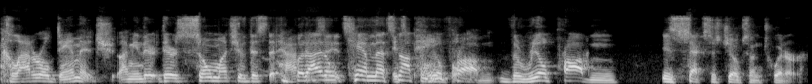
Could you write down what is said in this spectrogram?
collateral damage i mean there, there's so much of this that happens But I don't, Kim, that's not the real problem. The real problem is sexist jokes on Twitter.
